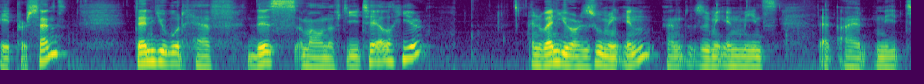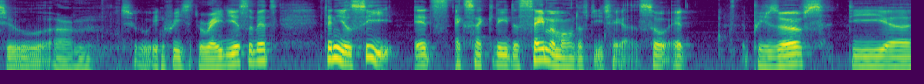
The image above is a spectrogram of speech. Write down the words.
8%, then you would have this amount of detail here. And when you are zooming in, and zooming in means that I need to, um, to increase the radius a bit, then you'll see it's exactly the same amount of detail. So it preserves the, uh,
